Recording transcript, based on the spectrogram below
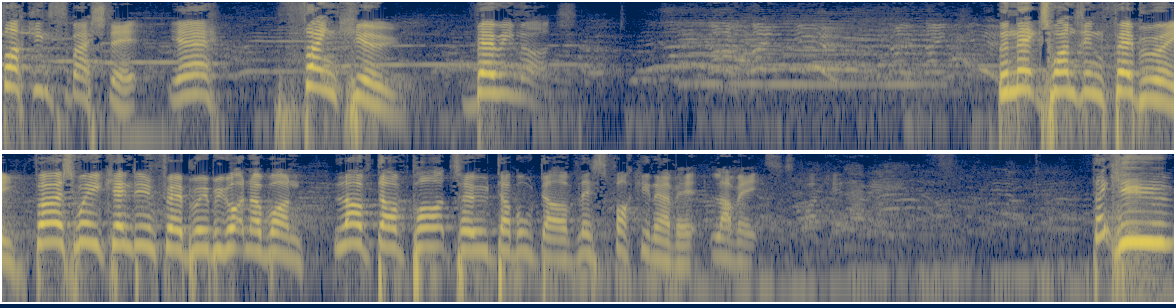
fucking smashed it, yeah? Thank you very much. The next one's in February. First weekend in February, we got another one. Love Dove Part 2, Double Dove. Let's fucking have it. Love it. Thank you.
